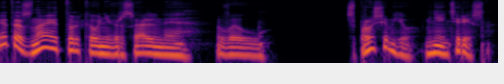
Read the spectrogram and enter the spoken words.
Это знает только универсальное ВУ. Спросим его, мне интересно.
